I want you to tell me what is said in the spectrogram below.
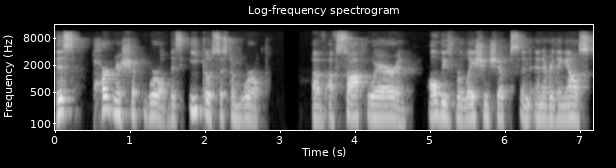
this partnership world, this ecosystem world of, of software and all these relationships and, and everything else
